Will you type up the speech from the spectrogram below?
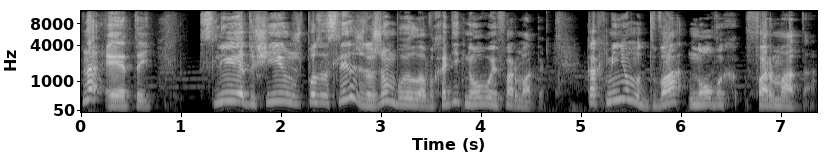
на этой, следующей и уже после следующей должно было выходить новые форматы. Как минимум два новых формата.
